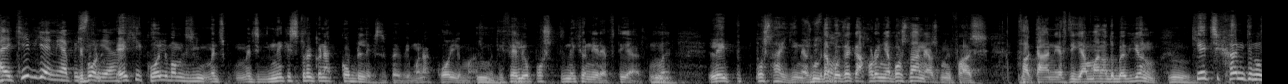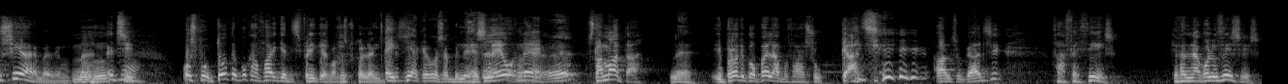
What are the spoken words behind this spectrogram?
α, Εκεί βγαίνει η απιστία. Λοιπόν, έχει κόλλημα με τις με τις, με τις γυναίκες, τρώει και ένα κόμπλεξ, ρε παιδί μου. Ένα κόλλημα. Ας πούμε. Τι θέλει, πώς την έχει ονειρευτεί, ας πούμε. Λέει πώς θα γίνει, ας πούμε, μετά από 10 χρόνια πώς θα είναι, ας πούμε, η φάση. Θα κάνει αυτή για μάνα των παιδιών μου. Και έτσι χάνει την ουσία, ρε παιδί μου. Έτσι. Ώσπου τότε που είχα φάει και τις φρίκες με αυτές τις ψυχολογικέ. Εκεί ακριβώς εμπνέεσαι. Λέω, Αυτό ναι, θα πω, ε. σταμάτα. Ναι. Η πρώτη κοπέλα που θα σου κάτσει, αν σου κάτσει, θα αφαιθεί και θα την ακολουθήσεις.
